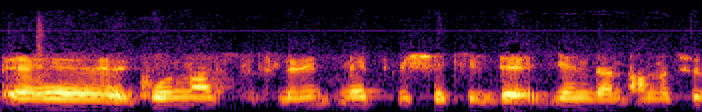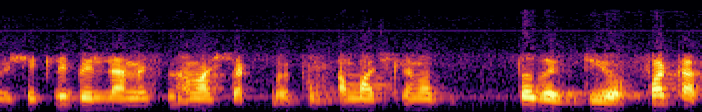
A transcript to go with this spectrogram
e, korunan statülerin net bir şekilde yeniden anlaşılır bir şekilde belirlenmesini amaçlamada da gidiyor. Fakat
